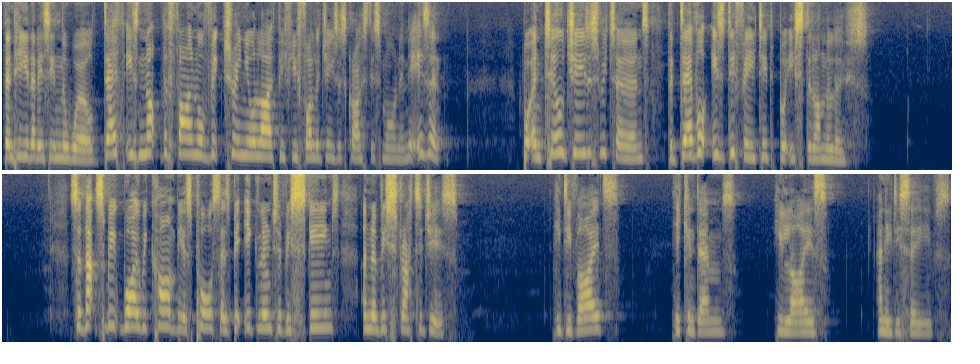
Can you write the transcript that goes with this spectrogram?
than he that is in the world. Death is not the final victory in your life if you follow Jesus Christ this morning. It isn't. But until Jesus returns, the devil is defeated, but he's still on the loose. So that's why we can't be, as Paul says, be ignorant of his schemes and of his strategies. He divides, he condemns, he lies, and he deceives.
